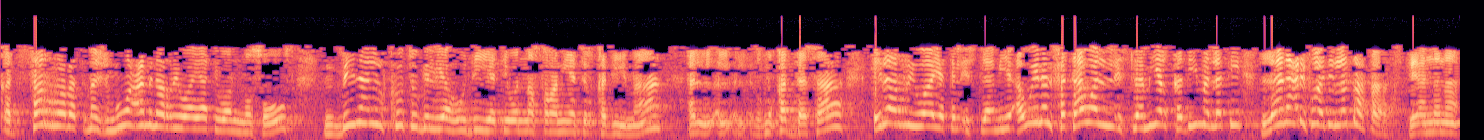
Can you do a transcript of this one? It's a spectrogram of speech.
قد سربت مجموعة من الروايات والنصوص من الكتب اليهودية والنصرانية القديمة المقدسة إلى الرواية الإسلامية أو إلى الفتاوى الإسلامية القديمة التي لا نعرف أدلتها لأننا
